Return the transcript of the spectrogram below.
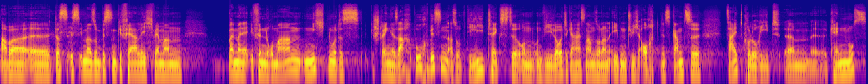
aber äh, das ist immer so ein bisschen gefährlich, wenn man weil man ja für einen Roman nicht nur das strenge Sachbuchwissen, also die Liedtexte und, und wie die Leute geheißen haben, sondern eben natürlich auch das ganze Zeitkolorit ähm, äh, kennen muss.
